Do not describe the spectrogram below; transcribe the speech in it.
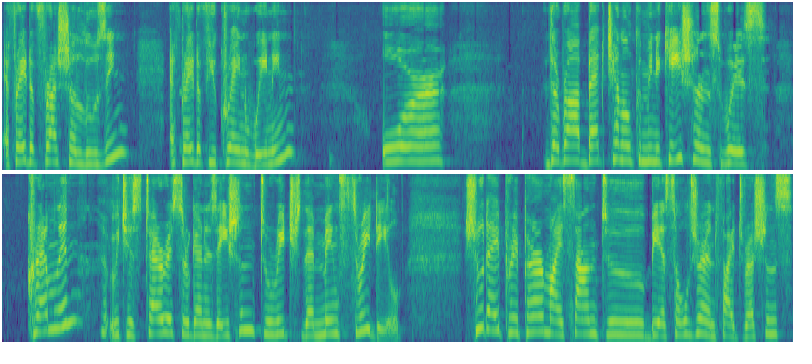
afraid of Russia losing, afraid of Ukraine winning, or there are back-channel communications with Kremlin, which is terrorist organization, to reach the Minsk III deal. Should I prepare my son to be a soldier and fight Russians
